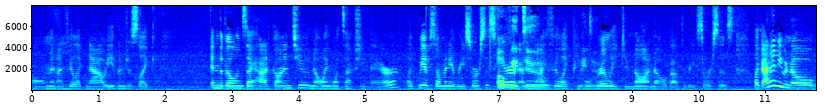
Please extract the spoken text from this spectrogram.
home, and I Mhm. feel like now even just like in the buildings I had gone into, knowing what's actually there, like we have so many resources Oh, here, we and do. I feel like people do. really do not know about the resources. Like I didn't even know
